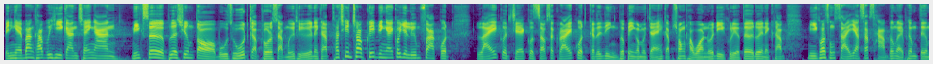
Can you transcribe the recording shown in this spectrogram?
เป็นไงบ้างครับวิธีการใช้งานมิกเซอร์เพื่อเชื่อมต่อบลูทูธกับโทรศัพท์มือถือนะครับ ถ้าชื่นชอบคลิปยังไงก็อย่าลืมฝากกดไลค์กดแชร์กด Subscribe กดกระดิ่ง เพื่อเป็นกำลังใจให้กับช่องถาวรวดีครีเอเตอร์ด้วยนะครับ มีข้อสงสัยอยากซักถามตรงไหนเพิ่มเติม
